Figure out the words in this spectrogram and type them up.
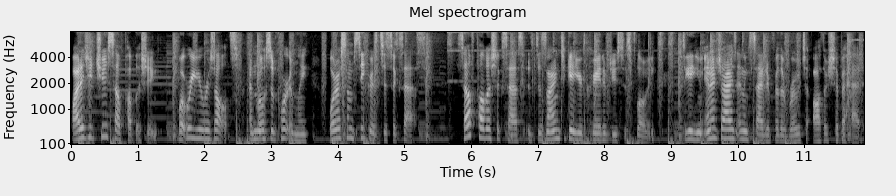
Why did you choose self publishing? What were your results? And most importantly, what are some secrets to success? Self published success is designed to get your creative juices flowing, to get you energized and excited for the road to authorship ahead.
